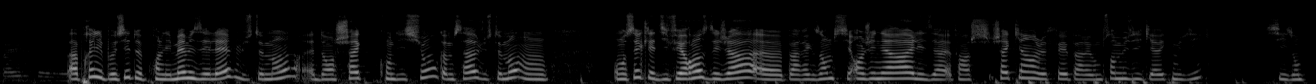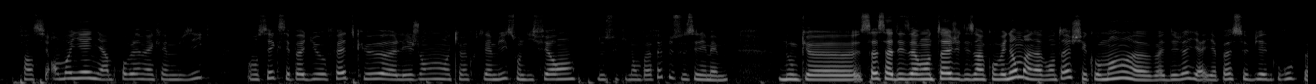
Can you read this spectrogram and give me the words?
pas être. euh, Après, il est possible de prendre les mêmes élèves, justement, dans chaque condition. Comme ça, justement, on, on sait que les différences, déjà, euh, par exemple, si en général, les a- enfin, ch- chacun le fait, par exemple, sans musique et avec musique, s'ils ont, enfin, si en moyenne, il y a un problème avec la musique, on sait que c'est pas dû au fait que euh, les gens qui ont écouté la musique sont différents de ceux qui l'ont pas fait, puisque c'est les mêmes. Donc euh, ça, ça a des avantages et des inconvénients, mais un avantage, c'est comment, euh, bah, déjà, il n'y a, pas ce biais de groupe.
